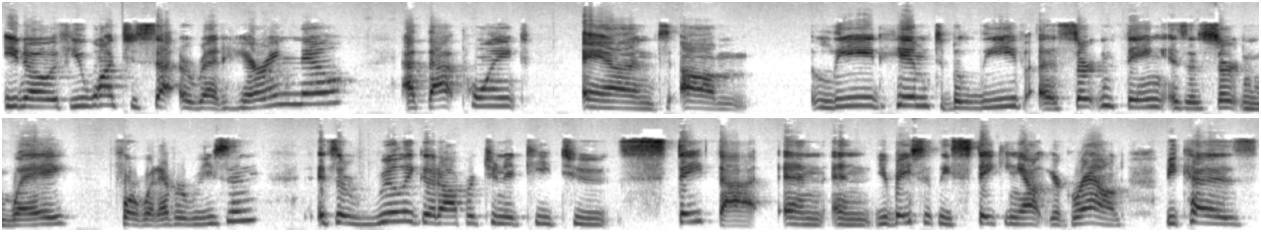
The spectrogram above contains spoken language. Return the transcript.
you know, if you want to set a red herring now at that point and um, lead him to believe a certain thing is a certain way for whatever reason, it's a really good opportunity to state that and and you're basically staking out your ground because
